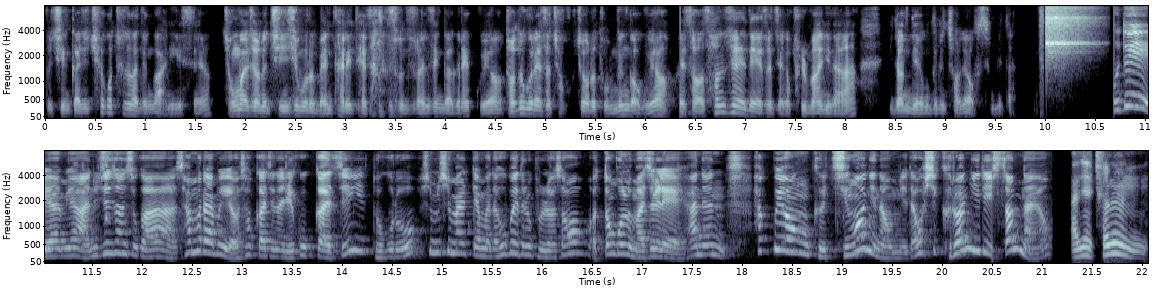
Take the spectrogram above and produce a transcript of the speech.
또 지금까지 최고 투수가 된 거 아니겠어요? 정말 저는 진심으로 멘탈이 대단한 선수라는 생각을 했고요. 저도 그래서 적극적으로 돕는 거고요. 그래서 선수에 대해서 제가 불만이나 이런 내용들은 전혀 없습니다. 보도에 의하면 안우진 선수가 사물함에 여섯 가지나 일곱 가지 도구로 심심할 때마다 후배들을 불러서 어떤 걸로 맞을래 하는 학부형 그 증언이 나옵니다. 혹시 그런 일이 있었나요? 아니 저는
